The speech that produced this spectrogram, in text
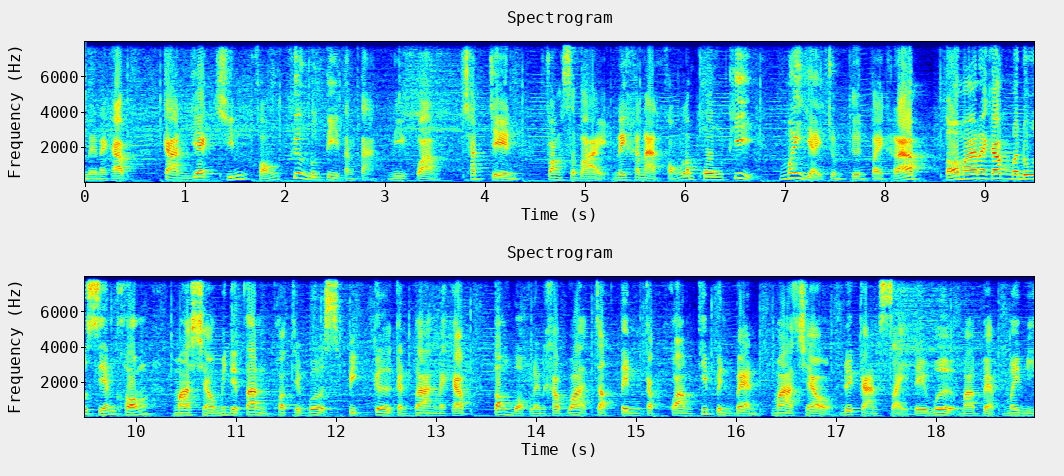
เลยนะครับ การแยกชิ้นของเครื่องดนตรีต่างๆ มีความชัดเจน ฟังสบายในขนาดของลำโพงที่ไม่ใหญ่จนเกินไปครับ ต่อมานะครับมาดูเสียงของ Marshall Middleton Portable Speaker กันบ้างนะครับ ต้องบอกเลยนะครับว่าจัดเต็มกับความที่เป็นแบรนด์ Marshall ด้วยการใส่ไดเวอร์มาแบบไม่มี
